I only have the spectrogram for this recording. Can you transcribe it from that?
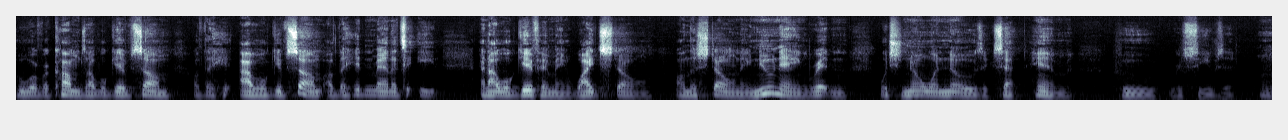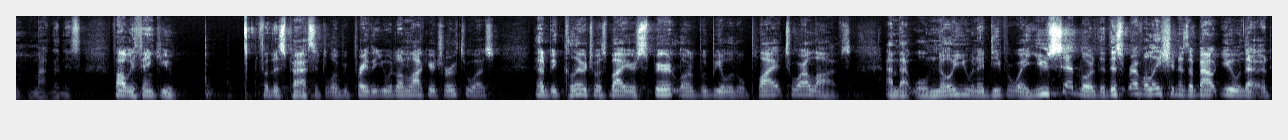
who overcomes, I will give some of the I will give some of the hidden manna to eat, and I will give him a white stone on the stone, a new name written, which no one knows except him who receives it. Oh, my goodness. Father, we thank you for this passage. Lord, we pray that you would unlock your truth to us, that it be clear to us by your Spirit, Lord, we'll be able to apply it to our lives, and that we'll know you in a deeper way. You said, Lord, that this revelation is about you, and that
